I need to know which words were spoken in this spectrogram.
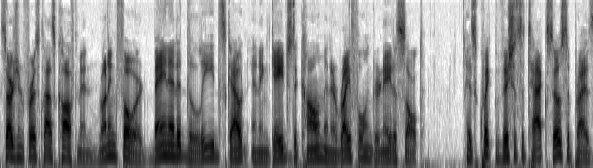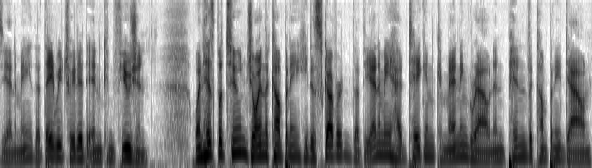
Sergeant First Class Kaufman, running forward, bayoneted the lead scout and engaged the column in a rifle and grenade assault. His quick, vicious attack so surprised the enemy that they retreated in confusion. When his platoon joined the company, he discovered that the enemy had taken commanding ground and pinned the company down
